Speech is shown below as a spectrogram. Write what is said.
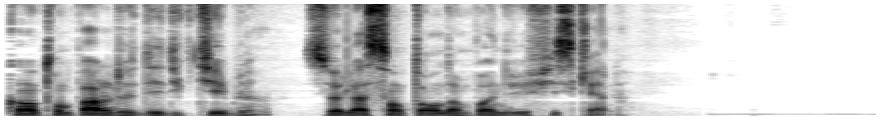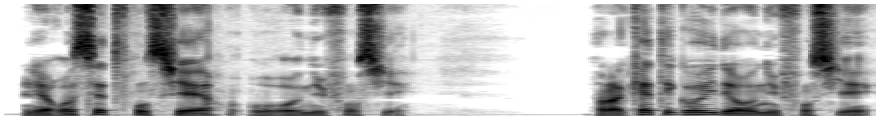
Quand on parle de déductibles, cela s'entend d'un point de vue fiscal. Les recettes foncières ou revenus fonciers. Dans la catégorie des revenus fonciers,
